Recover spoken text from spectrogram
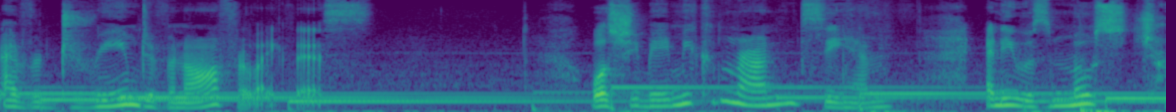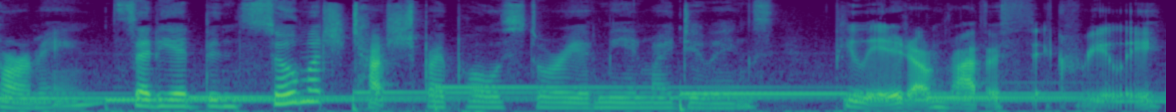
ever dreamed of an offer like this. Well, she made me come round and see him, and he was most charming. Said he had been so much touched by Paula's story of me and my doings. Laid on rather thick, really.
